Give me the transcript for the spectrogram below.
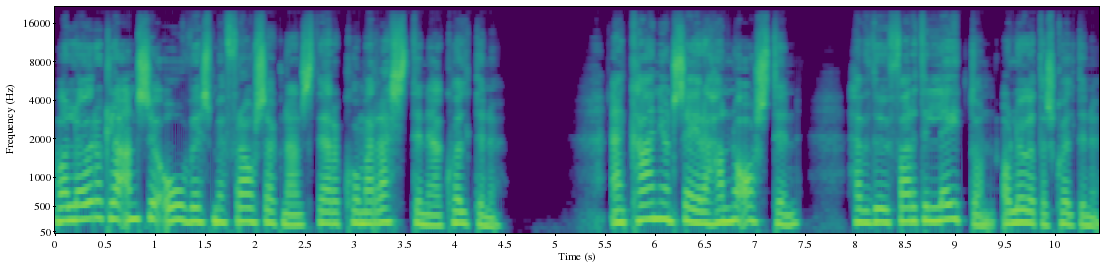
var lauruglega ansi óvis með frásagnans þegar að koma restinni að kvöldinu. En Kanjón segir að hann og Austin hefðu farið til Leiton á laugataskvöldinu,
